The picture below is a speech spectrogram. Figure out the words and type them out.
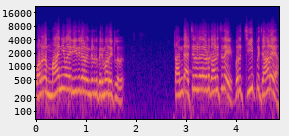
വളരെ മാന്യമായ രീതിയിലാണ് എന്റെ അടുത്ത് പെരുമാറിയിട്ടുള്ളത്. തന്റെ എന്നോട് കാണിച്ചതേ വെറു ചീപ്പ് ചാറയാ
